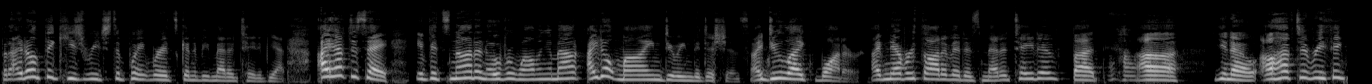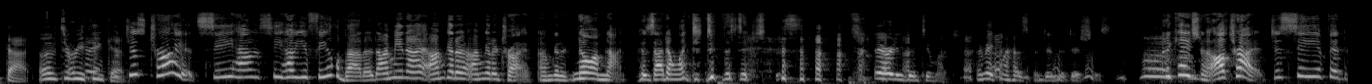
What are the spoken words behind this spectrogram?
but I don't think he's reached the point where it's going to be meditative yet. I have to say, if it's not an overwhelming amount, I don't mind doing the dishes. I do like water. I've never thought of it as meditative, but uh, you know, I'll have to rethink that. I'll have to Okay, rethink well, it. Just try it. See how see how you feel about it. I mean, I, I'm gonna I'm gonna try it. I'm gonna no, I'm not because I don't like to do the dishes. I already did too much. I make my husband do the dishes, but occasionally I'll try it. Just see if it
